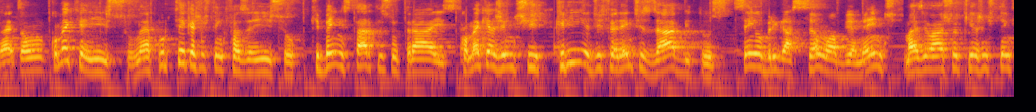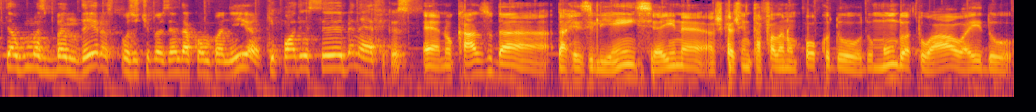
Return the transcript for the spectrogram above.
Né? Então, como é que é isso? Né? Por que, que a gente tem que fazer isso? Que bem-estar que isso traz? Como é que a gente cria diferentes hábitos, sem obrigação, obviamente, mas eu acho que a gente tem que ter algumas bandeiras positivas dentro da companhia que podem ser benéficas. É, no caso da, da resiliência aí, né, acho que a gente está falando um pouco do, do mundo atual aí, do,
